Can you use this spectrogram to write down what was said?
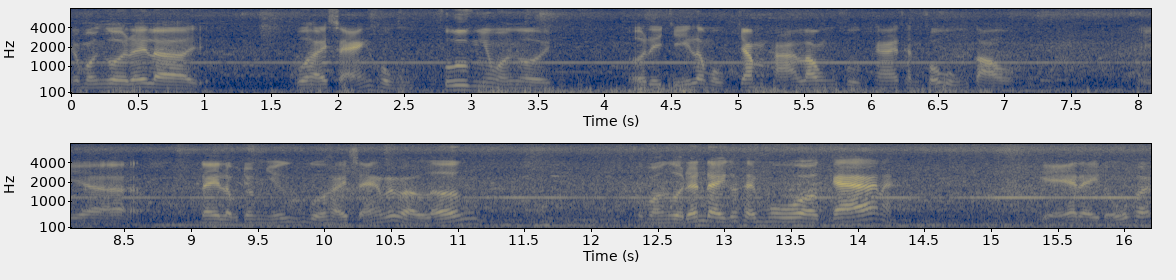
cho mọi người đây là vừa hải sản Hùng Phương nha mọi người. Ở địa chỉ là 100 Hạ Long phường 2 thành phố Vũng Tàu. Thì à, đây là một trong những vựa hải sản rất là lớn. Thì mọi người đến đây có thể mua cá nè ghẹ đầy đủ hết.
